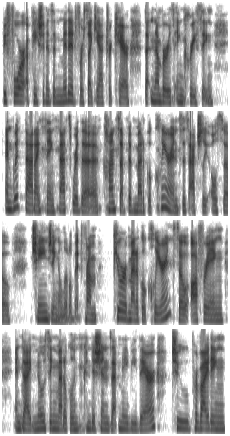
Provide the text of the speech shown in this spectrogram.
before a patient is admitted for psychiatric care, that number is increasing. And with that, I think that's where the concept of medical clearance is actually also changing a little bit from pure medical clearance, so offering and diagnosing medical conditions that may be there, to providing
